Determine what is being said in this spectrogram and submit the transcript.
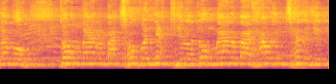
level, don't matter about your vernacular, don't matter about how intelligently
